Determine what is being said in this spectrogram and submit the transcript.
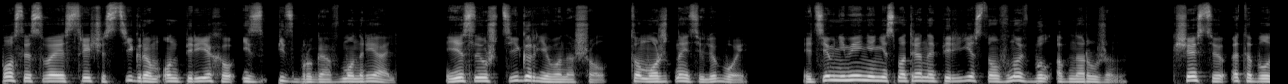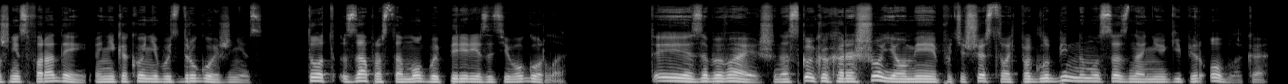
После своей встречи с Тигром он переехал из Питтсбурга в Монреаль. Если уж Тигр его нашел, то может найти любой. И тем не менее, несмотря на переезд, он вновь был обнаружен. К счастью, это был жнец Фарадей, а не какой-нибудь другой жнец. Тот запросто мог бы перерезать его горло. «Ты забываешь, насколько хорошо я умею путешествовать по глубинному сознанию гипероблака»,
